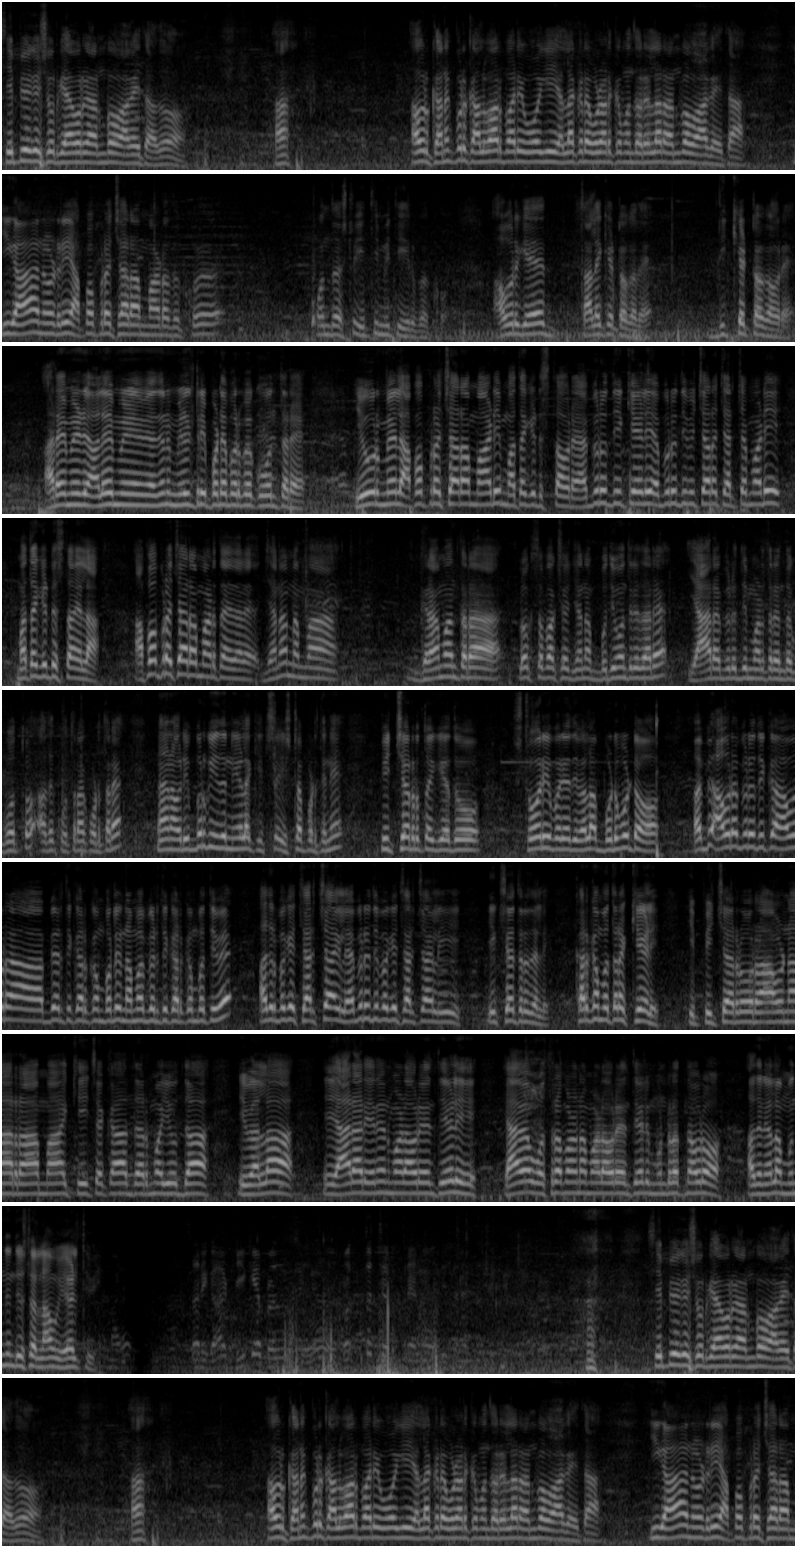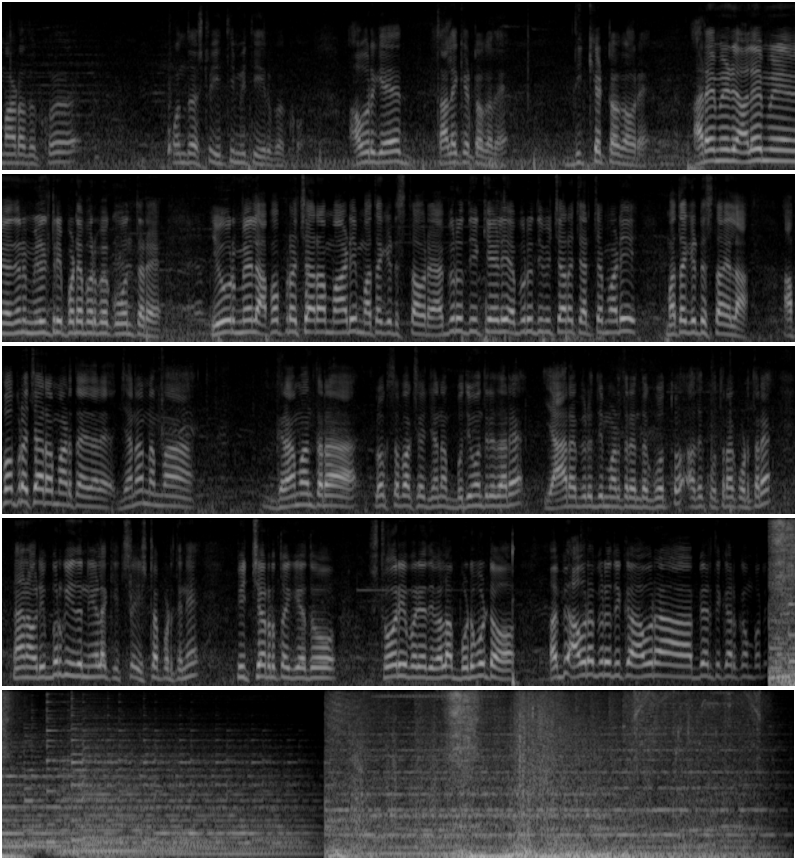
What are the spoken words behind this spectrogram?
C P ಯೋಗೇಶ್ವರ್ಗೆ ಯಾವಾಗ ಅನುಭವ ಆಗೈತಾ ಅದು? ಹಾಂ ಅವ್ರು ಕನಕಪುರಕ್ಕೆ ಹಲವಾರು ಬಾರಿ ಹೋಗಿ ಎಲ್ಲ ಕಡೆ ಓಡಾಡ್ಕೊಂಬಂದವರೆಲ್ಲರ ಅನುಭವ ಆಗೈತಾ? ಈಗ ನೋಡಿರಿ, ಅಪಪ್ರಚಾರ ಮಾಡೋದಕ್ಕೂ ಒಂದಷ್ಟು ಇತಿಮಿತಿ ಇರಬೇಕು. ಅವ್ರಿಗೆ ತಲೆ ಕೆಟ್ಟೋಗದೆ ದಿಕ್ಕೆಟ್ಟೋಗವ್ರೆ ಅರೆ ಮಿ ಅಲೆ ಮಿ ಅದನ್ನು ಮಿಲಿಟ್ರಿ ಪಡೆ ಬರಬೇಕು ಅಂತಾರೆ. ಇವ್ರ ಮೇಲೆ ಅಪಪ್ರಚಾರ ಮಾಡಿ ಮತ ಗಿಟ್ಟಿಸ್ತಾವ್ರೆ ಅಭಿವೃದ್ಧಿ ಕೇಳಿ ಅಭಿವೃದ್ಧಿ ವಿಚಾರ ಚರ್ಚೆ ಮಾಡಿ ಮತ ಗಿಟ್ಟಿಸ್ತಾ ಇಲ್ಲ. ಅಪಪ್ರಚಾರ ಮಾಡ್ತಾ ಇದ್ದಾರೆ. ಜನ ನಮ್ಮ ಗ್ರಾಮಾಂತರ ಲೋಕಸಭಾ ಕ್ಷೇತ್ರ ಜನ ಬುದ್ಧಿವಂತರಿದ್ದಾರೆ. ಯಾರು ಅಭಿವೃದ್ಧಿ ಮಾಡ್ತಾರೆ ಅಂತ ಗೊತ್ತು. ಅದಕ್ಕೆ ಉತ್ತರ ಕೊಡ್ತಾರೆ. ನಾನು ಅವರಿಬ್ಬರಿಗೂ ಇದನ್ನು ಹೇಳೋಕ್ಕೆ ಇಷ್ಟ ಇಷ್ಟಪಡ್ತೀನಿ. ಪಿಕ್ಚರ್ ತೆಗೆಯೋದು ಸ್ಟೋರಿ ಬರೆಯೋದು ಇವೆಲ್ಲ ಬಿಡ್ಬಿಟ್ಟು ಅಭಿ ಅವ್ರ ಅಭಿವೃದ್ಧಿ ಕ- ಅವರ ಅಭ್ಯರ್ಥಿ ಕರ್ಕೊಂಬರ್ಲಿ ನಮ್ಮ ಅಭ್ಯರ್ಥಿ ಕರ್ಕೊಂಬರ್ತೀವಿ ಅದ್ರ ಬಗ್ಗೆ ಚರ್ಚೆ ಆಗಲಿ, ಅಭಿವೃದ್ಧಿ ಬಗ್ಗೆ ಚರ್ಚೆ ಆಗಲಿ ಈ ಕ್ಷೇತ್ರದಲ್ಲಿ. ಕರ್ಕೊಂಬತ್ತರ ಕೇಳಿ. ಈ ಪಿಕ್ಚರು ರಾವಣ, ರಾಮ, ಕೀಚಕ, ಧರ್ಮಯುದ್ಧ ಇವೆಲ್ಲ ಯಾರ್ಯಾರು ಏನೇನು ಮಾಡವ್ರೆ ಅಂತೇಳಿ ಯಾವ್ಯಾವ ವಸ್ತ್ರಭರಣ ಮಾಡವ್ರೆ ಅಂತೇಳಿ ಮುನ್ರತ್ನವರು ಅದನ್ನೆಲ್ಲ ಮುಂದಿನ ದಿವಸದಲ್ಲಿ ನಾವು ಹೇಳ್ತೀವಿ. ಸಿ ಪಿ ಯೋಗೇಶ್ವರ್ಗೆ ಯಾವಾಗ ಅನುಭವ ಆಗೈತಾ ಅದು? ಹಾಂ ಅವ್ರು ಕನಕಪುರಕ್ಕೆ ಹಲವಾರು ಬಾರಿ ಹೋಗಿ ಎಲ್ಲ ಕಡೆ ಓಡಾಡ್ಕೊಂಬಂದವ್ರೆಲ್ಲರ ಅನುಭವ ಆಗೈತಾ? ಈಗ ನೋಡ್ರಿ ಅಪಪ್ರಚಾರ ಮಾಡೋದಕ್ಕೂ ಒಂದಷ್ಟು ಇತಿಮಿತಿ ಇರಬೇಕು. ಅವ್ರಿಗೆ ತಲೆ ಕೆಟ್ಟೋಗದೆ ದಿಕ್ಕೆಟ್ಟೋಗವ್ರೆ. ಅರೆ ಮಿ ಅಲೆ ಮಿ ಅದನ್ನು ಮಿಲಿಟ್ರಿ ಪಡೆ ಬರಬೇಕು ಅಂತಾರೆ. ಇವ್ರ ಮೇಲೆ ಅಪಪ್ರಚಾರ ಮಾಡಿ ಮತ ಗಿಟ್ಟಿಸ್ತಾವ್ರೆ ಅಭಿವೃದ್ಧಿ ಕೇಳಿ ಅಭಿವೃದ್ಧಿ ವಿಚಾರ ಚರ್ಚೆ ಮಾಡಿ ಮತ ಗಿಟ್ಟಿಸ್ತಾ ಇಲ್ಲ. ಅಪಪ್ರಚಾರ ಮಾಡ್ತಾ ಇದ್ದಾರೆ. ಜನ ನಮ್ಮ ಗ್ರಾಮಾಂತರ ಲೋಕಸಭಾ ಕ್ಷೇತ್ರ ಜನ ಬುದ್ಧಿವಂತರಿದ್ದಾರೆ. ಯಾರು ಅಭಿವೃದ್ಧಿ ಮಾಡ್ತಾರೆ ಅಂತ ಗೊತ್ತು. ಅದಕ್ಕೆ ಉತ್ತರ ಕೊಡ್ತಾರೆ. ನಾನು ಅವರಿಬ್ಬರಿಗೂ ಇದನ್ನು ಹೇಳೋಕ್ಕೆ ಇಷ್ಟ ಇಷ್ಟಪಡ್ತೀನಿ. ಪಿಕ್ಚರ್ ತೆಗೆಯೋದು ಸ್ಟೋರಿ ಬರೆಯೋದು ಇವೆಲ್ಲ ಬಿಡ್ಬಿಟ್ಟು ಅಭಿ ಅವ್ರ ಅಭಿವೃದ್ಧಿ ಅವರ ಅಭ್ಯರ್ಥಿ ಕರ್ಕೊಂಬರ್ಲಿ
